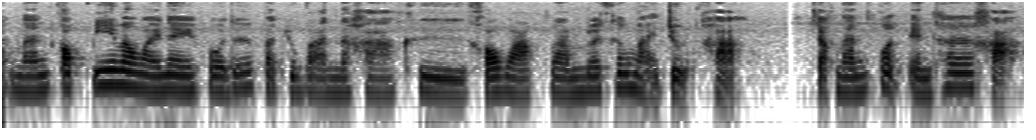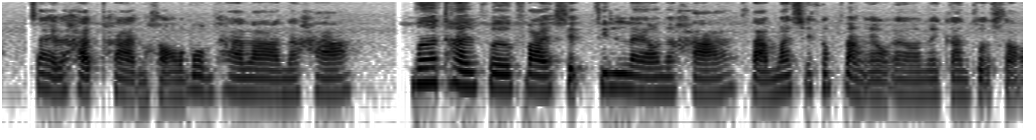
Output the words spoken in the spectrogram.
จากนั้น Copy มาไว้ในโฟลเดอร์ปัจจุบันนะคะ คือเขาวักล้ำด้วยเครื่องหมายจุดค่ะ จากนั้นกด Enter ค่ะ ใส่รหัสผ่านของระบบ Tara นะคะ เมื่อ Transfer ไฟล์เสร็จสิ้นแล้วนะคะ สามารถใช้คำสั่ง ll ในการตรวจสอบ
